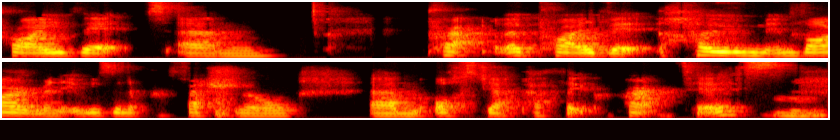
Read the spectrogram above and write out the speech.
private um, a private home environment. It was in a professional um, osteopathic practice, mm.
